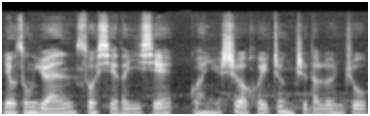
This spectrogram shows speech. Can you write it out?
柳宗元所写的一些关于社会政治的论著，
